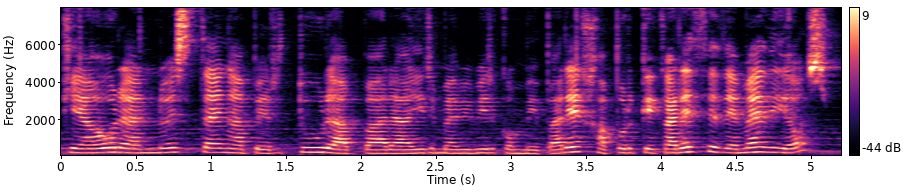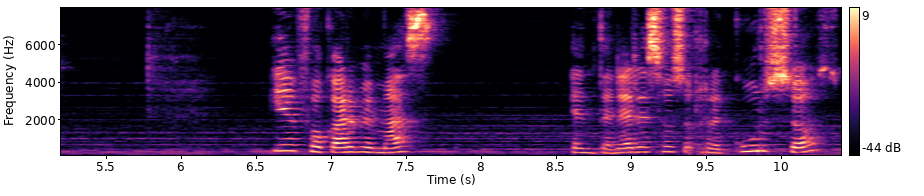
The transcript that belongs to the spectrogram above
que ahora no está en apertura para irme a vivir con mi pareja porque carece de medios y enfocarme más en tener esos recursos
